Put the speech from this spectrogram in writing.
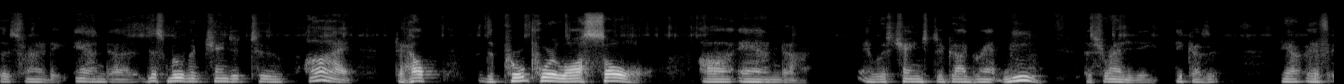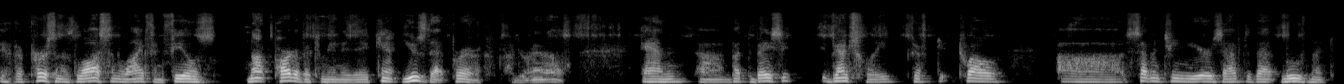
the serenity. And uh, this movement changed it to I to help the poor, poor lost soul. Uh, and uh, it was changed to God grant me the serenity because you know, if, if a person is lost in life and feels not part of a community, they can't use that prayer, God grant us. And, uh, but the basic, eventually, 50, 12, uh, 17 years after that movement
